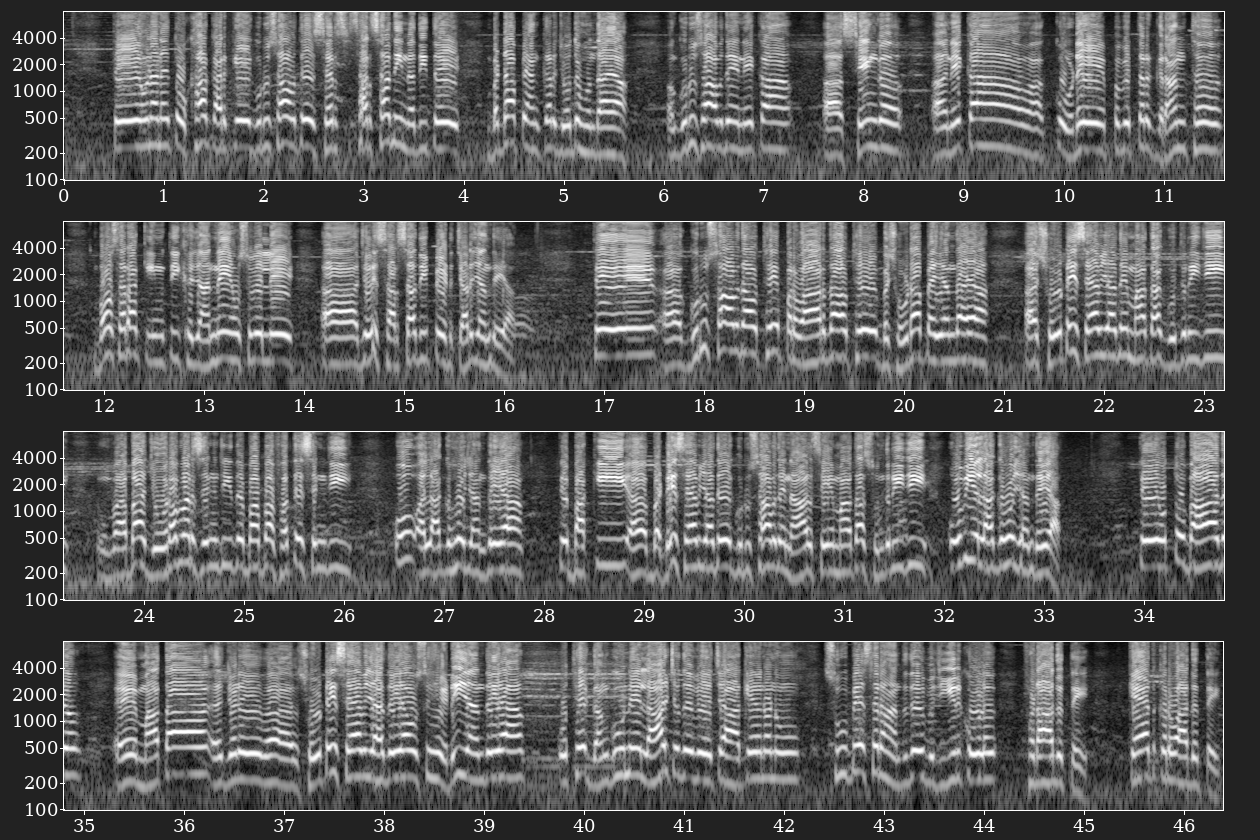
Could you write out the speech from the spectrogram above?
ਤੇ ਉਹਨਾਂ ਨੇ ਧੋਖਾ ਕਰਕੇ ਗੁਰੂ ਸਾਹਿਬ ਤੇ ਸਿਰ ਸਰਸਾ ਦੀ ਨਦੀ ਤੇ ਵੱਡਾ ਭਿਅੰਕਰ ਯੁੱਧ ਹੁੰਦਾ ਆ। ਗੁਰੂ ਸਾਹਿਬ ਦੇ ਅਨੇਕਾਂ ਅ, ਸਿੰਘ ਅਨੇਕਾਂ ਅ, ਘੋੜੇ ਪਵਿੱਤਰ ਗ੍ਰੰਥ ਬਹੁਤ ਸਾਰਾ ਕੀਮਤੀ ਖਜ਼ਾਨੇ ਉਸ ਵੇਲੇ ਅ, ਜਿਹੜੇ ਸਰਸਾ ਦੀ ਭੇਟ ਚੜ ਜਾਂਦੇ ਆ। ਤੇ ਗੁਰੂ ਸਾਹਿਬ ਦਾ ਉੱਥੇ, ਪਰਿਵਾਰ ਦਾ ਉੱਥੇ ਵਿਛੋੜਾ ਪੈ ਜਾਂਦਾ ਆ। ਛੋਟੇ ਸਾਹਿਬਜ਼ਾਦੇ ਮਾਤਾ ਗੁਜਰੀ ਜੀ, ਬਾਬਾ ਜੋਰਾਵਰ ਸਿੰਘ ਜੀ ਤੇ ਬਾਬਾ ਫਤਿਹ ਸਿੰਘ ਜੀ, ਉਹ ਅਲੱਗ ਹੋ ਜਾਂਦੇ ਆ। ਤੇ ਬਾਕੀ ਵੱਡੇ ਸਾਹਿਬਜ਼ਾਦੇ ਗੁਰੂ ਸਾਹਿਬ ਦੇ ਨਾਲ ਸੇ ਮਾਤਾ ਸੁੰਦਰੀ ਜੀ, ਉਹ ਵੀ ਅਲੱਗ ਹੋ ਜਾਂਦੇ ਆ। ਤੇ ਉਸ ਤੋਂ ਬਾਅਦ ਮਾਤਾ ਜਿਹੜੇ ਛੋਟੇ ਸਾਹਿਬਜ਼ਾਦੇ ਆ, ਉਹ ਸਹੇੜੀ ਜਾਂਦੇ ਆ। ਉੱਥੇ ਗੰਗੂ ਨੇ ਲਾਲਚ ਦੇ ਵਿੱਚ ਆ ਕੇ ਉਹਨਾਂ ਨੂੰ ਸੂਬੇ ਸਰਹੰਦ ਦੇ ਵਜ਼ੀਰ ਕੋਲ ਫੜਾ ਦਿੱਤੇ, ਕੈਦ ਕਰਵਾ ਦਿੱਤੇ।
